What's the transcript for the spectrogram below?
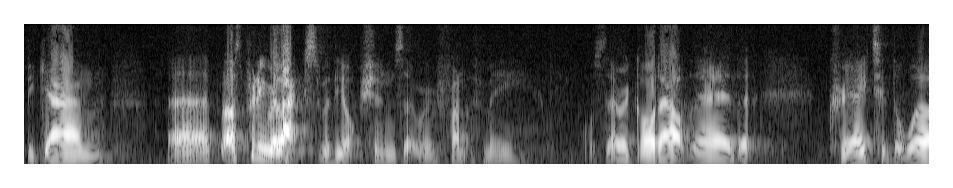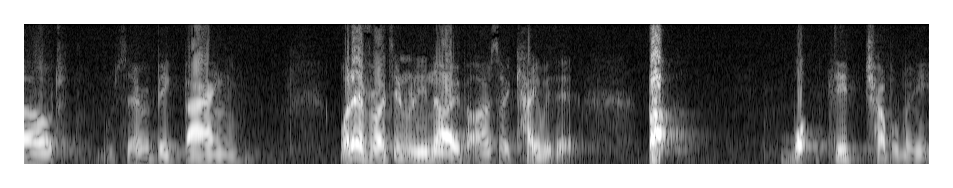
began. Uh, but I was pretty relaxed with the options that were in front of me. Was there a God out there that created the world? Was there a big bang? Whatever, I didn't really know, but I was okay with it. But what did trouble me,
